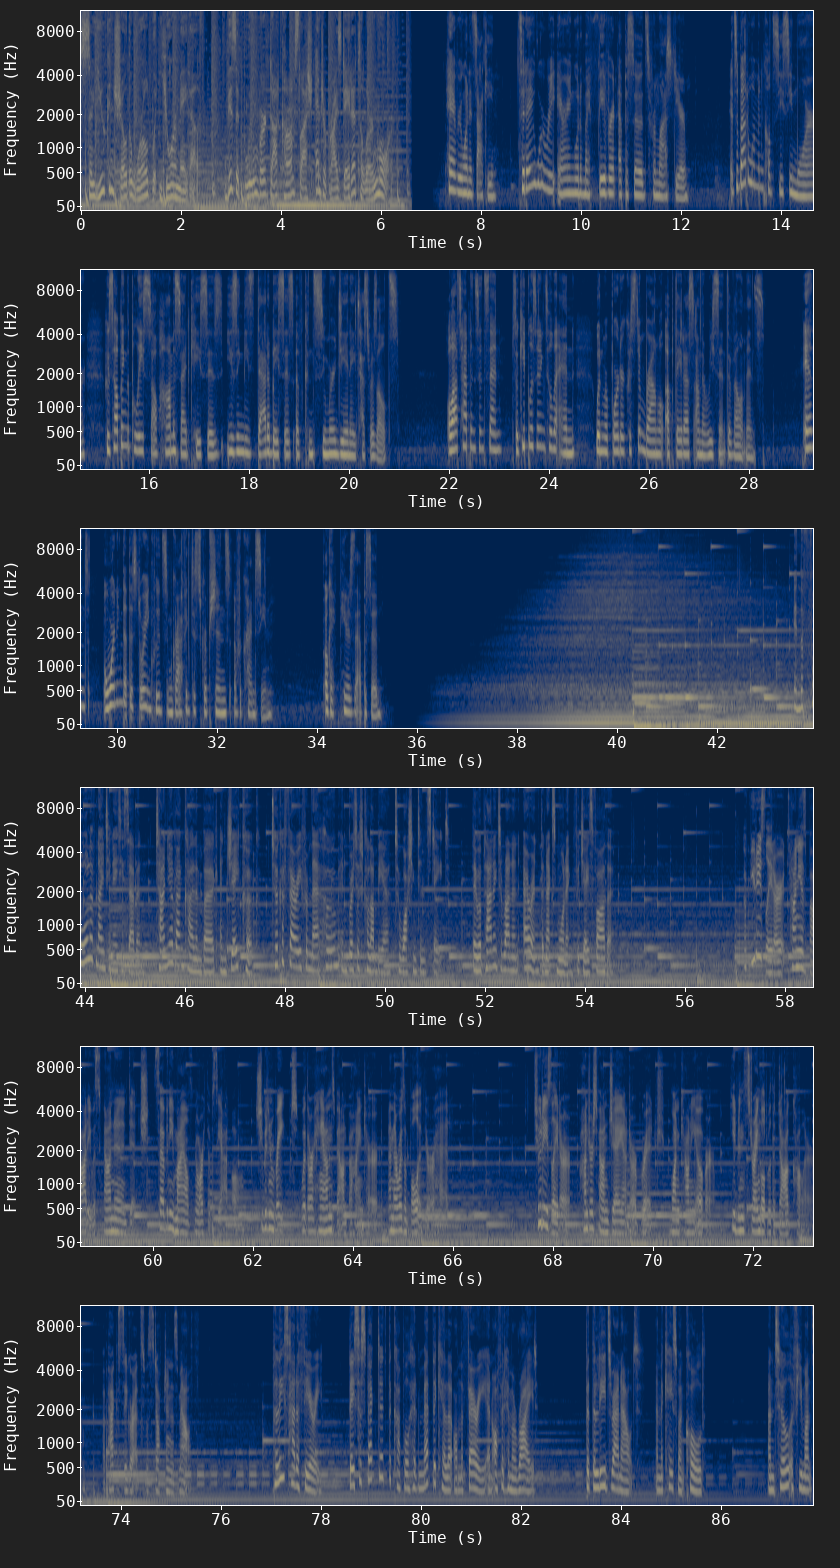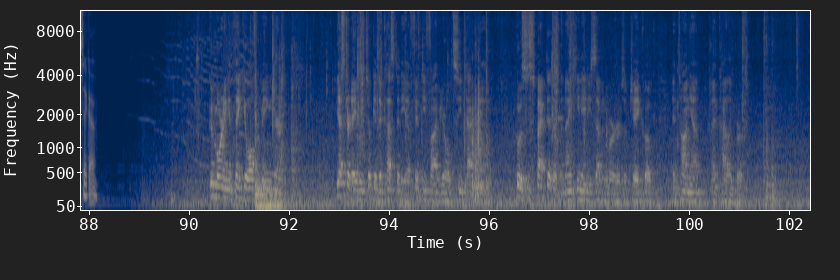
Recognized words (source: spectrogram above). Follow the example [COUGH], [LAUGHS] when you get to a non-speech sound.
so you can show the world what you're made of. Visit Bloomberg.com slash enterprise data to learn more. Hey everyone, it's Aki. Today we're re airing one of my favorite episodes from last year. It's about a woman called Cece Moore who's helping the police solve homicide cases using these databases of consumer DNA test results. A lot's happened since then, so keep listening till the end when reporter Kristen Brown will update us on the recent developments. And a warning that the story includes some graphic descriptions of a crime scene. Okay, here's the episode. In the fall of 1987, Tanya Van Cuylenburg and Jay Cook took a ferry from their home in British Columbia to Washington state. They were planning to run an errand the next morning for Jay's father. A few days later, Tanya's body was found in a ditch 70 miles north of Seattle. She'd been raped with her hands bound behind her, and there was a bullet through her head. Two days later, hunters found Jay under a bridge, one county over. He'd been strangled with a dog collar. A pack of cigarettes was stuffed in his mouth. Police had a theory. They suspected the couple had met the killer on the ferry and offered him a ride. But the leads ran out, and the case went cold. Until a few months ago. Good morning, and thank you all for being here. Yesterday, we took into custody a 55 year old SeaTac man who is suspected of the 1987 murders of Jay Cook and Tanya Van Cuylenburg.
